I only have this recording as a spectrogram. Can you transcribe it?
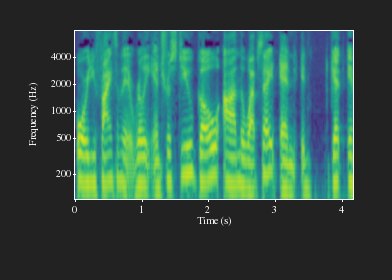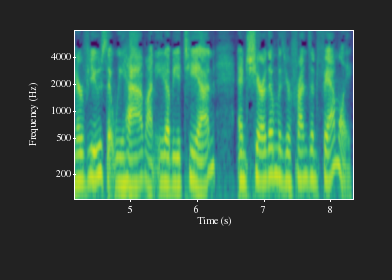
or you find something that really interests you, go on the website and, and get interviews that we have on EWTN and share them with your friends and family,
